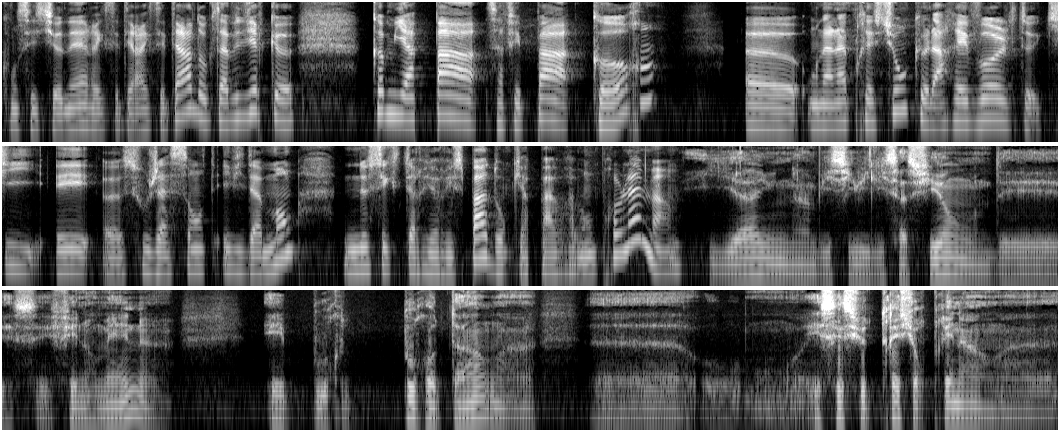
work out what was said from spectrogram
concessionnaires, etc., etc. Donc ça veut dire que comme il n'y a pas, ça fait pas corps. on a l'impression que la révolte qui est sous-jacente, évidemment, ne s'extériorise pas, donc il n'y a pas vraiment de problème. Il y a une invisibilisation de ces phénomènes, et pour, pour autant, et c'est très surprenant. Euh,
